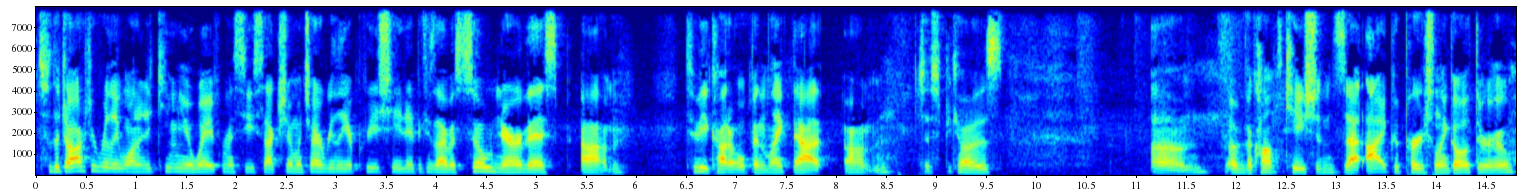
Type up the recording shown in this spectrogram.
so the doctor really wanted to keep me away from a C section, which I really appreciated because I was so nervous um, to be cut open like that, um, just because um, of the complications that I could personally go through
